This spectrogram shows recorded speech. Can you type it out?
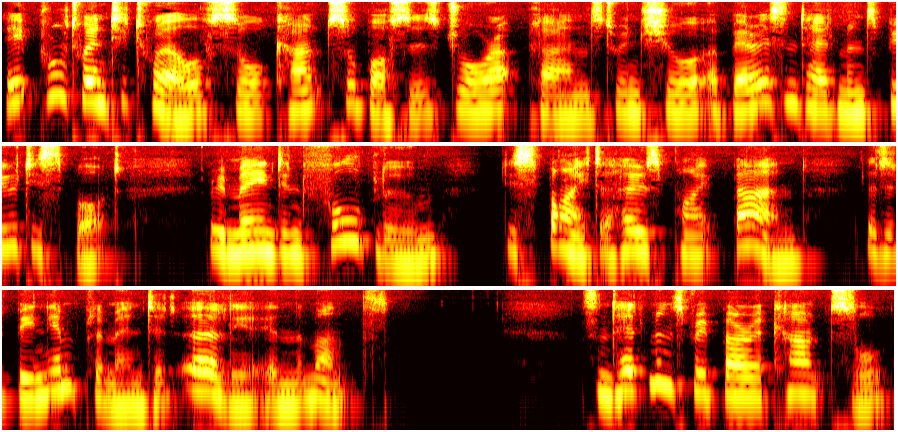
April 2012 saw council bosses draw up plans to ensure a Bury St Edmunds beauty spot remained in full bloom despite a hosepipe ban that had been implemented earlier in the month. St Edmundsbury Borough Council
